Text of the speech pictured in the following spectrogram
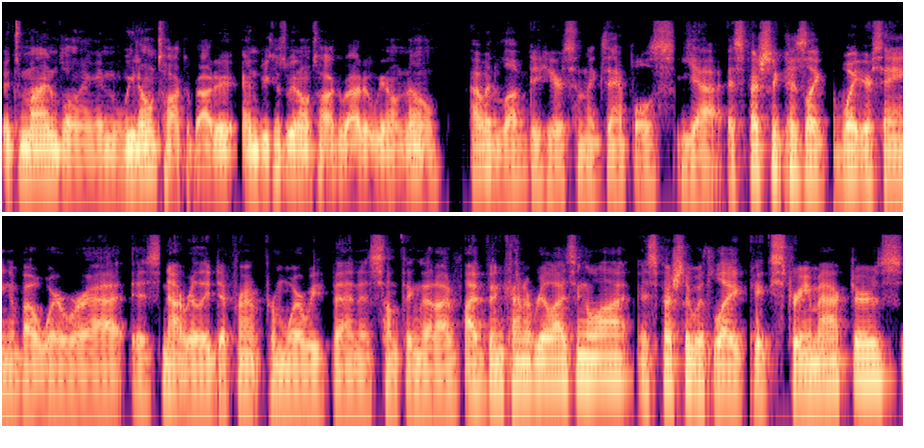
it's mind-blowing and we don't talk about it. And because we don't talk about it we don't know I would love to hear some examples. Yeah, especially because like what you're saying about where we're at is not really different from where we've been is something that I've I've been kind of realizing a lot, especially with like extreme actors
